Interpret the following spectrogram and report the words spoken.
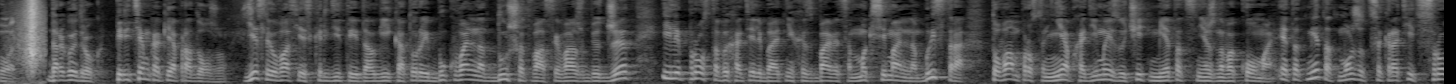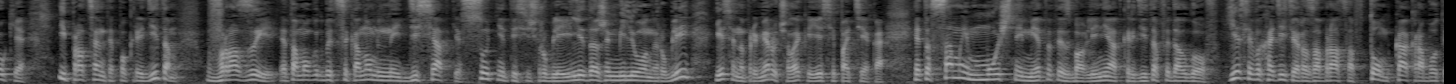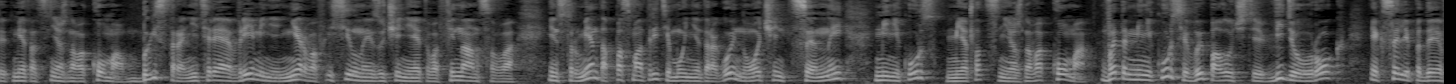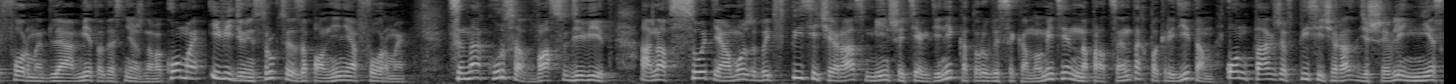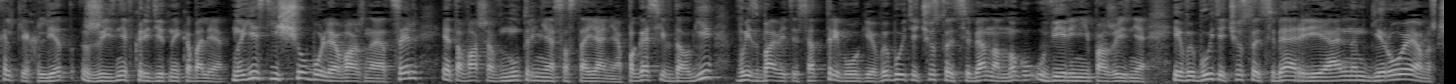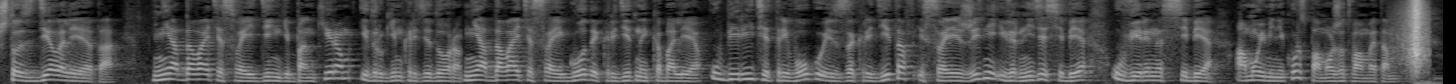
Вот. Дорогой друг, перед тем, как я продолжу, если у вас есть кредиты и долги, которые буквально душат вас и ваш бюджет, или просто вы хотели бы от них избавиться максимально быстро, то вам просто необходимо изучить метод снежного кома. Этот метод может сократить сроки и проценты по кредитам в разы. Это могут быть сэкономленные десятки, сотни тысяч рублей или даже миллионы рублей, если, например, у человека есть ипотека. Это самый мощный метод избавления от кредитов и долгов. Если вы хотите разобраться в том, как работает метод снежного кома, знакомо, быстро, не теряя времени, нервов и сил на изучение этого финансового инструмента, посмотрите мой недорогой, но очень ценный мини-курс «Метод снежного кома». В этом мини-курсе вы получите видеоурок, Excel и PDF формы для метода снежного кома и видеоинструкцию заполнения формы. Цена курса вас удивит. Она в сотни, а может быть в тысячи раз меньше тех денег, которые вы сэкономите на процентах по кредитам. Он также в тысячи раз дешевле нескольких лет жизни в кредитной кабале. Но есть еще более важная цель – это ваше внутреннее состояние. Погасив долги, вы избавитесь от тревоги, вы будете чувствовать себя намного увереннее по жизни, и вы будете чувствовать себя реальным героем, что сделали это. Не отдавайте свои деньги банкирам и другим кредиторам. Не отдавайте свои годы кредитной кабале. Уберите тревогу из-за кредитов из своей жизни и верните себе уверенность в себе. А мой мини-курс поможет вам в этом.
